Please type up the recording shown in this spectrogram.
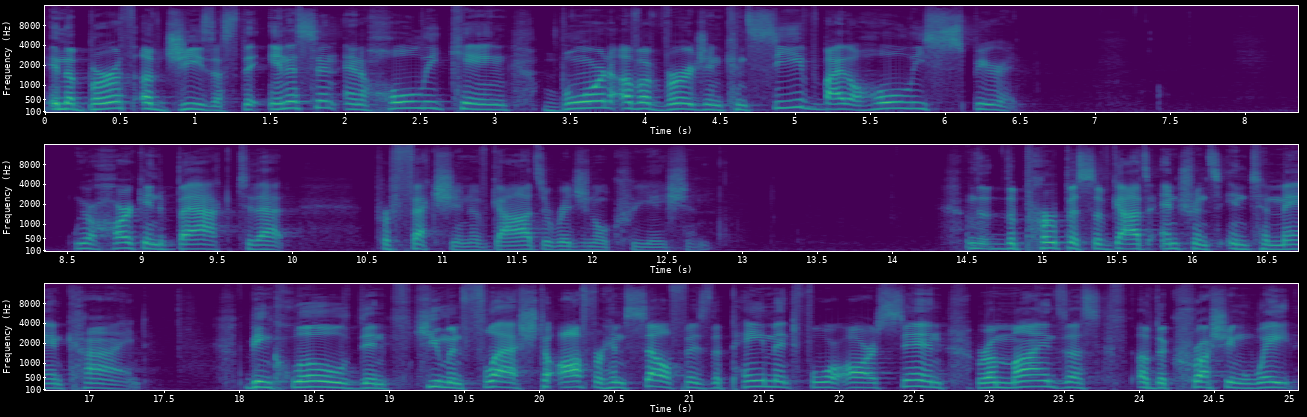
In the birth of Jesus, the innocent and holy King, born of a virgin, conceived by the Holy Spirit, we are hearkened back to that perfection of God's original creation. The, the purpose of God's entrance into mankind being clothed in human flesh to offer himself as the payment for our sin reminds us of the crushing weight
